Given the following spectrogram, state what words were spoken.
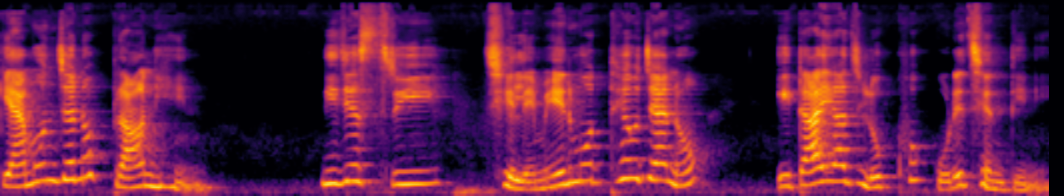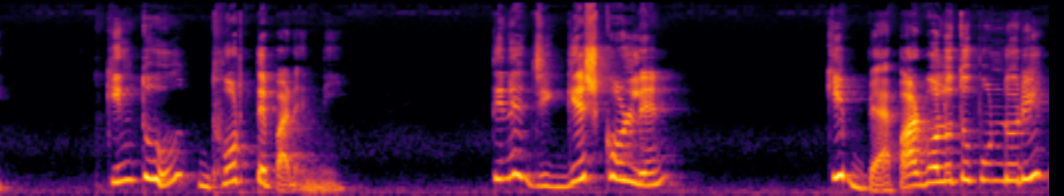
কেমন যেন প্রাণহীন। নিজের স্ত্রী, ছেলে মেয়ের মধ্যেও যেন এটাই আজ লক্ষ্য করেছেন তিনি, কিন্তু ধরতে পারেননি। তিনি জিজ্ঞেস করলেন, কি ব্যাপার বলো তো পুণ্ডরিক,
